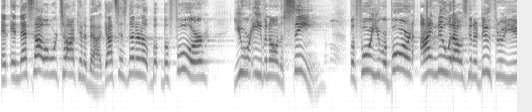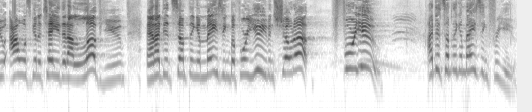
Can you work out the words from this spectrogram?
And, and that's not what we're talking about. God says, no, no, no, but before you were even on the scene, before you were born, I knew what I was going to do through you. I was going to tell you that I love you, and I did something amazing before you even showed up for you. I did something amazing for you.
